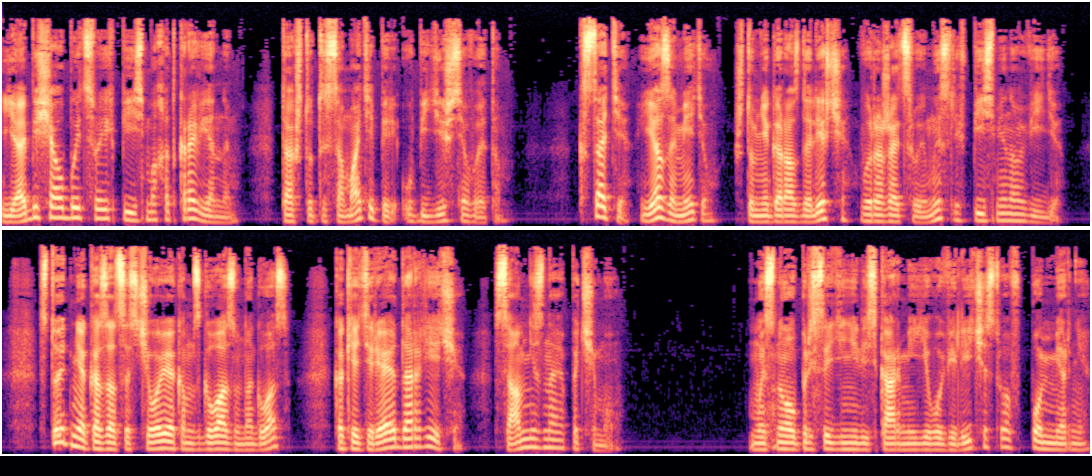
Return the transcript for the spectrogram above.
я обещал быть в своих письмах откровенным, так что ты сама теперь убедишься в этом. Кстати, я заметил, что мне гораздо легче выражать свои мысли в письменном виде. Стоит мне оказаться с человеком с глазу на глаз, как я теряю дар речи, сам не зная почему. Мы снова присоединились к армии Его Величества в Поммерне.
